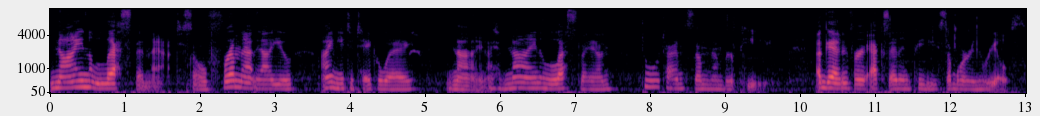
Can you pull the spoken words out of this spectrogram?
9 less than that. So from that value, I need to take away 9. I have 9 less than 2 times some number p. Again, for X, N, and P, somewhere in the reals.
